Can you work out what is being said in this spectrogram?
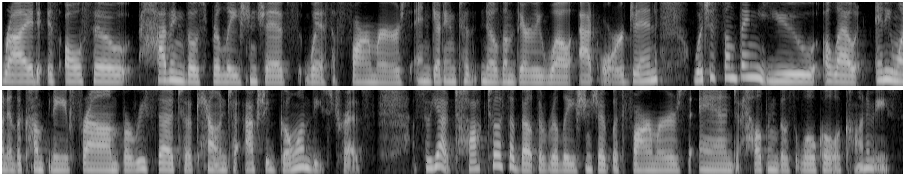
ride is also having those relationships with farmers and getting to know them very well at origin, which is something you allow anyone in the company from barista to accountant to actually go on these trips. So, yeah, talk to us about the relationship with farmers and helping those local economies.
